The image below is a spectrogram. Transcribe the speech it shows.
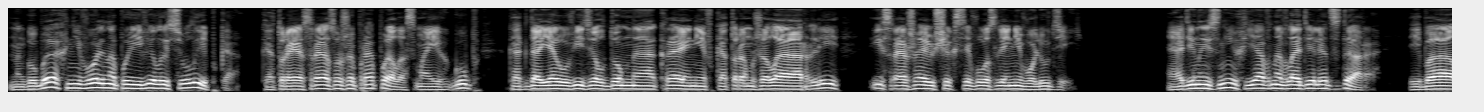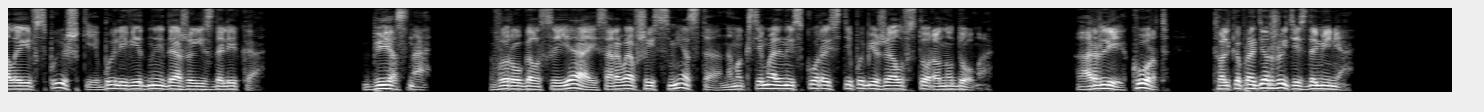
На губах невольно появилась улыбка, которая сразу же пропала с моих губ, когда я увидел дом на окраине, в котором жила Орли, и сражающихся возле него людей. Один из них явно владелец дара, ибо алые вспышки были видны даже издалека. «Бесно!» Выругался я и, сорвавшись с места, на максимальной скорости побежал в сторону дома. «Орли, Курт, только продержитесь до меня!»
